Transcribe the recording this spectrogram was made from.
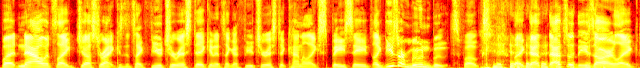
but now it's like just right because it's like futuristic and it's like a futuristic kind of like space age. Like these are moon boots, folks. like that that's what these are. Like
